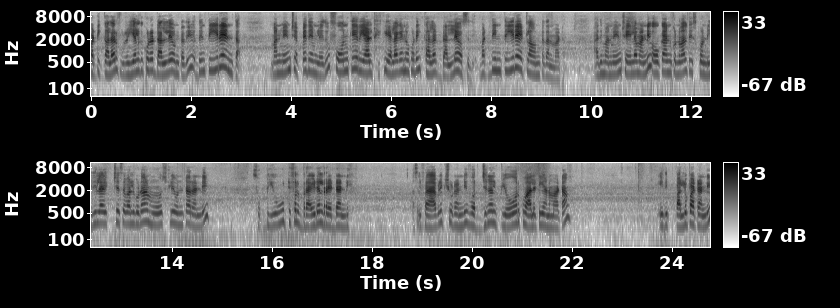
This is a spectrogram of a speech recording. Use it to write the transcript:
బట్ ఈ కలర్ రియల్గా కూడా డల్లే ఉంటుంది. దీని తీరే ఎంత మనం ఏం చెప్పేది ఏం లేదు. ఫోన్కి రియాలిటీకి ఎలాగైనా కూడా ఈ కలర్ డల్లే వస్తుంది. బట్ దీని తీరే ఇట్లా ఉంటుంది అనమాట అది మనం ఏం చేయలేమండి. ఓకే అనుకున్న వాళ్ళు తీసుకోండి. ఇది లైక్ చేసే వాళ్ళు కూడా మోస్ట్లీ ఉంటారండి. సో బ్యూటిఫుల్ బ్రైడల్ రెడ్ అండి. అసలు ఫ్యాబ్రిక్ చూడండి. ఒరిజినల్ ప్యూర్ క్వాలిటీ అనమాట ఇది పళ్ళు పాట అండి.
